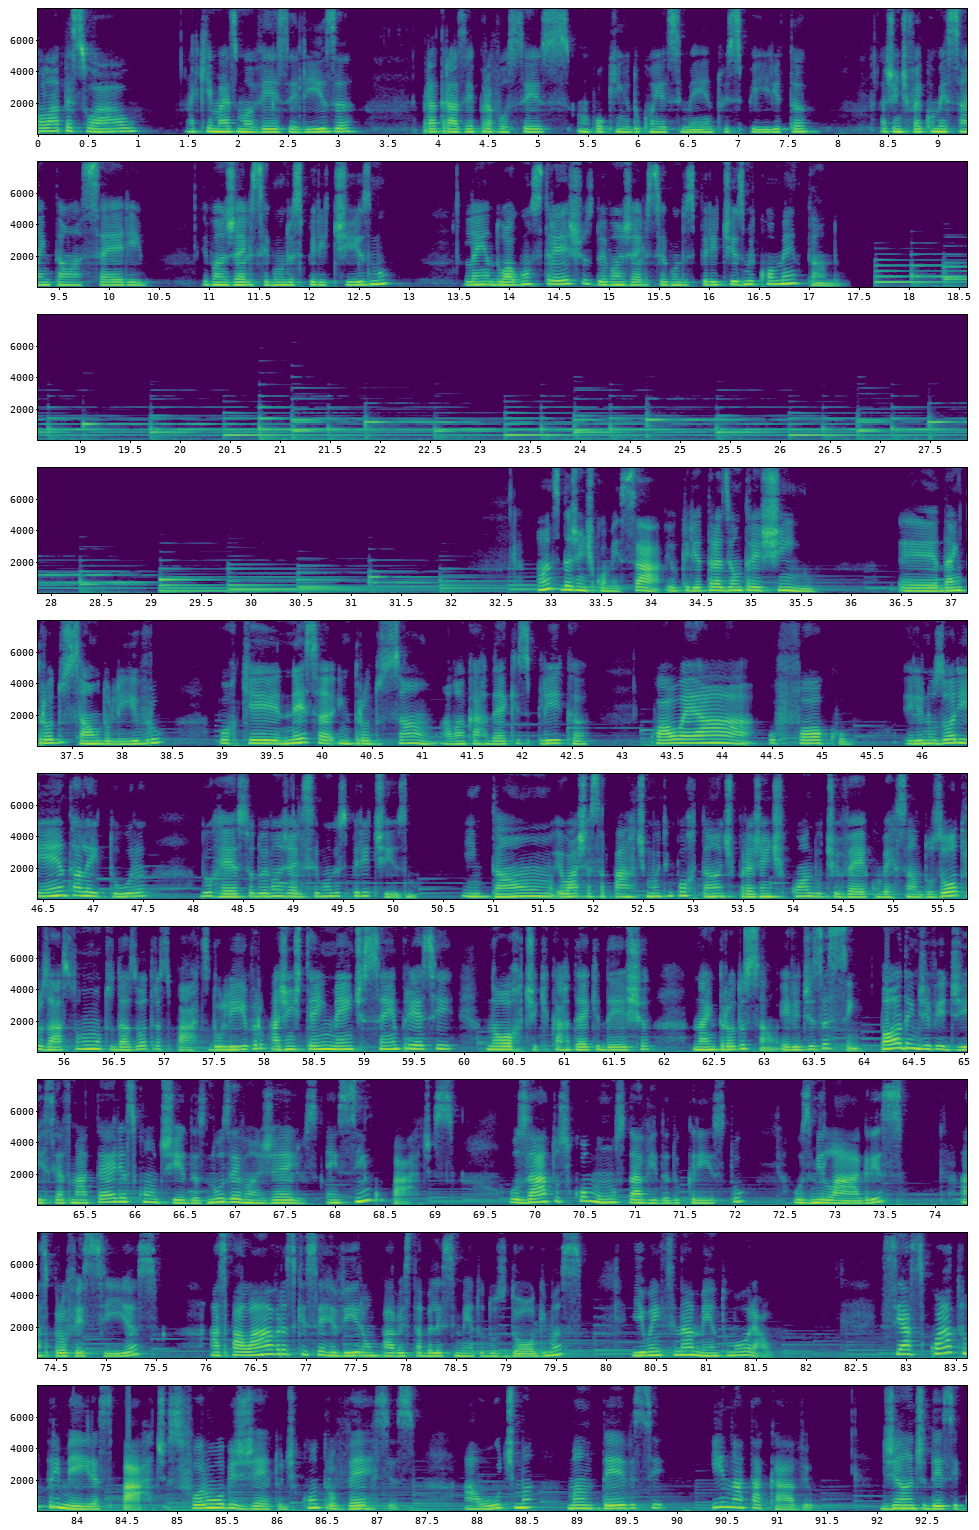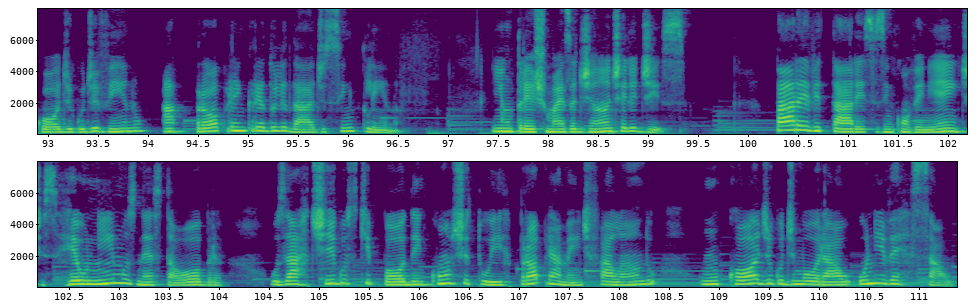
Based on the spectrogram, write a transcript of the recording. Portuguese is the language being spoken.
Olá, pessoal. Aqui mais uma vez Elisa para trazer para vocês um pouquinho do conhecimento espírita. A gente vai começar então a série Evangelho segundo o Espiritismo, lendo alguns trechos do Evangelho segundo o Espiritismo e comentando. Antes da gente começar, eu queria trazer um trechinho é, da introdução do livro, porque nessa introdução Allan Kardec explica qual é a, o foco, ele nos orienta a leitura do resto do Evangelho segundo o Espiritismo. Então, eu acho essa parte muito importante para a gente, quando estiver conversando dos outros assuntos, das outras partes do livro, a gente ter em mente sempre esse norte que Kardec deixa na introdução. Ele diz assim: podem dividir-se as matérias contidas nos evangelhos em cinco partes: os atos comuns da vida do Cristo, os milagres, as profecias, as palavras que serviram para o estabelecimento dos dogmas e o ensinamento moral. Se as quatro primeiras partes foram objeto de controvérsias, a última manteve-se inatacável. Diante desse código divino, a própria incredulidade se inclina. Em um trecho mais adiante, ele diz: Para evitar esses inconvenientes, reunimos nesta obra os artigos que podem constituir, propriamente falando, um código de moral universal,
